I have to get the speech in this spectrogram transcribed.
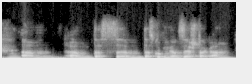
Mhm. Ähm, ähm, das, ähm, das gucken wir uns sehr stark an.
